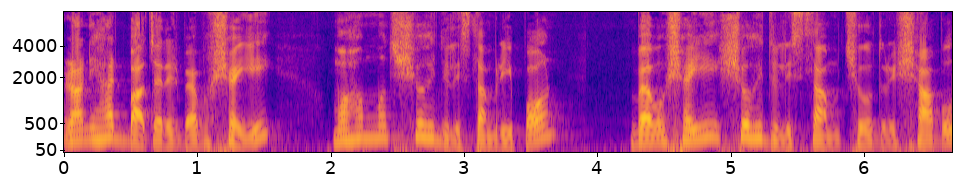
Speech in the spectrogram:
রানীহাট বাজারের ব্যবসায়ী মোহাম্মদ শহীদুল ইসলাম রিপন, ব্যবসায়ী শহীদুল ইসলাম চৌধুরী সাবু,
